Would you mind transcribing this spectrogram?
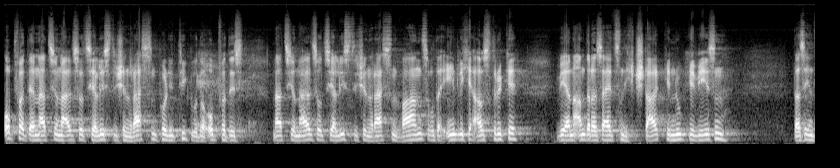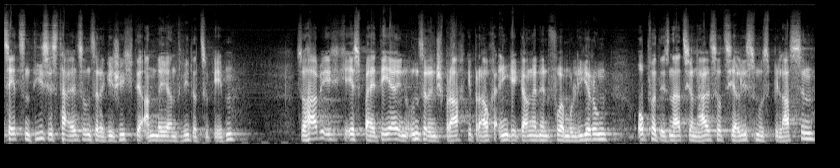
Opfer der nationalsozialistischen Rassenpolitik oder Opfer des nationalsozialistischen Rassenwahns oder ähnliche Ausdrücke wären andererseits nicht stark genug gewesen, das Entsetzen dieses Teils unserer Geschichte annähernd wiederzugeben. So habe ich es bei der in unseren Sprachgebrauch eingegangenen Formulierung Opfer des Nationalsozialismus belassen,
